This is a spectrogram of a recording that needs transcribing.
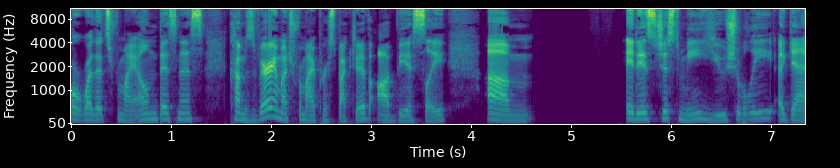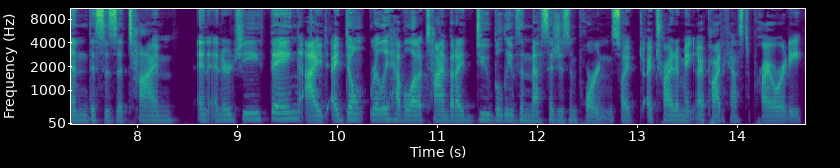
or whether it's from my own business comes very much from my perspective obviously. Um it is just me usually again this is a time and energy thing. I, I don't really have a lot of time but i do believe the message is important. So I, I try to make my podcast a priority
